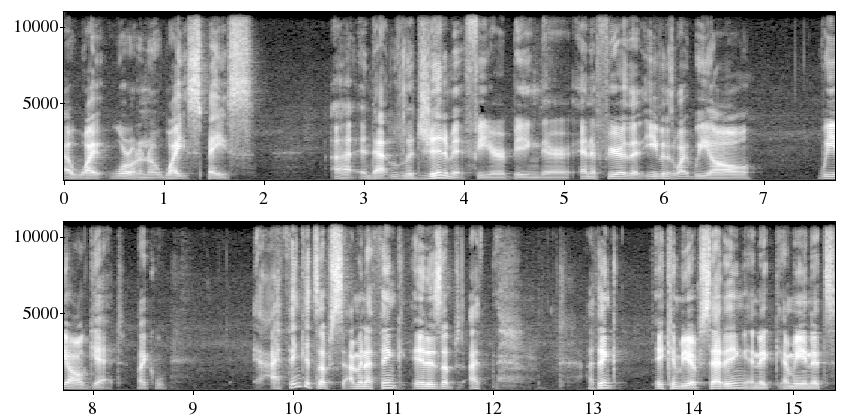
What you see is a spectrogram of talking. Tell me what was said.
a white world in a white space uh, and that legitimate fear being there and a fear that even as white we all we all get. Like i think it's ups- i mean i think it is up i i think it can be upsetting and it i mean it's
